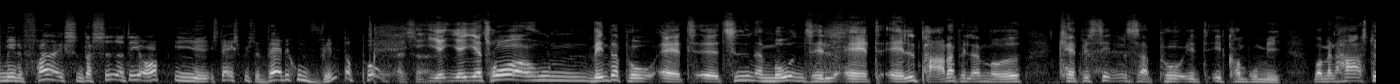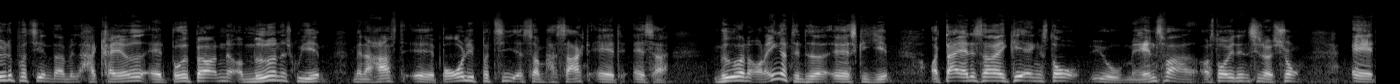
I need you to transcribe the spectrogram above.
Mette Frederiksen, der sidder deroppe i, i statsministeriet, hvad er det, hun venter på? Altså? Jeg, jeg, jeg tror, hun venter på, at øh, tiden er moden til, at alle parter på en eller anden måde kan besinde sig på et, et kompromis, hvor man har støttepartierne, der vil, har krævet, at både børnene og møderne skulle hjem. Man har haft øh, borgerlige partier, som har sagt, at altså, møderne under ingen omstændigheder øh, skal hjem. Og der er det så, at regeringen står jo med ansvaret og står i den situation, at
